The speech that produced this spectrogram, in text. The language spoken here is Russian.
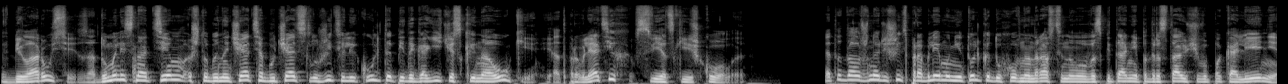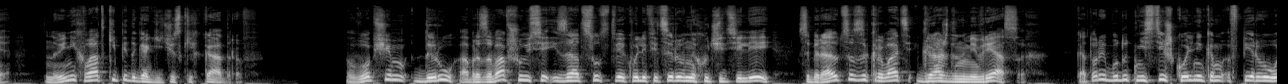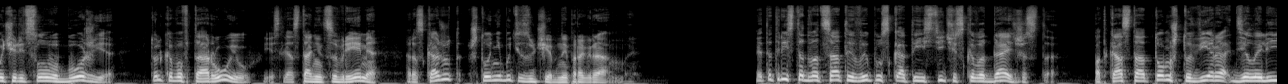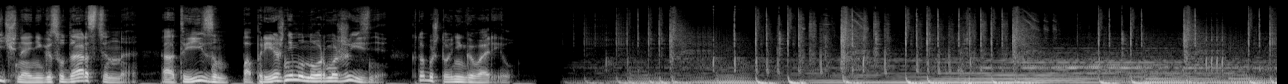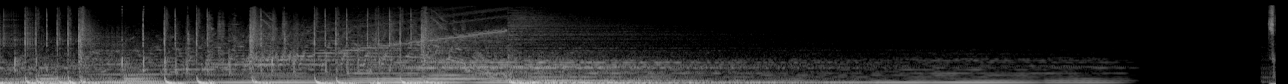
В Беларуси задумались над тем, чтобы начать обучать служителей культа педагогической науки и отправлять их в светские школы. Это должно решить проблему не только духовно-нравственного воспитания подрастающего поколения, но и нехватки педагогических кадров. В общем, дыру, образовавшуюся из-за отсутствия квалифицированных учителей, собираются закрывать гражданами в рясах, которые будут нести школьникам в первую очередь Слово Божье, только во вторую, если останется время – расскажут что-нибудь из учебной программы. Это 320 выпуск атеистического дайджеста, подкаста о том, что вера – дело личное, а не государственное, а атеизм – по-прежнему норма жизни, кто бы что ни говорил.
